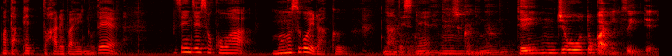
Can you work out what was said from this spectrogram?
またペッと貼ればいいので全然そこはものすごい楽なんですね。なるほど確かにうんな天井とかについて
